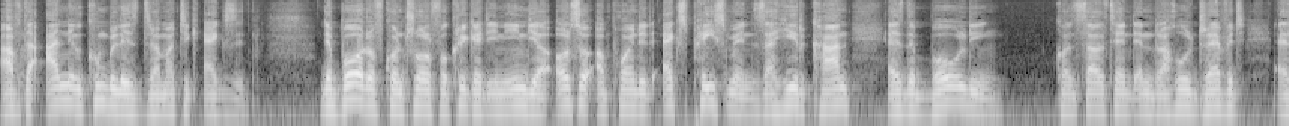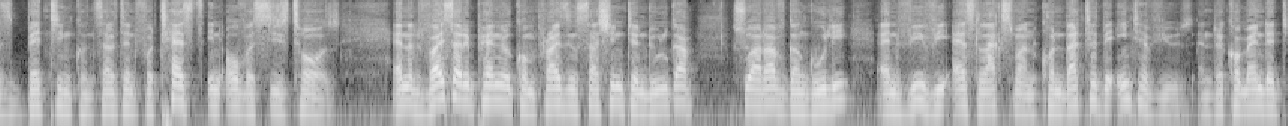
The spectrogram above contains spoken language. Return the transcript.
after Anil Kumble's dramatic exit. The Board of Control for Cricket in India also appointed ex-paceman Zaheer Khan as the bowling consultant and Rahul Dravid as batting consultant for tests in overseas tours. An advisory panel comprising Sachin Tendulkar, Sourav Ganguly and VVS Laxman conducted the interviews and recommended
